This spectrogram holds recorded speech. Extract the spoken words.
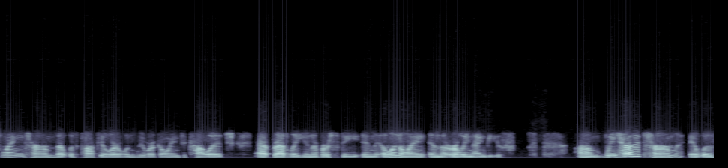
slang term that was popular when we were going to college at Bradley University in Illinois in the early 90s. Um, we had a term, it was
